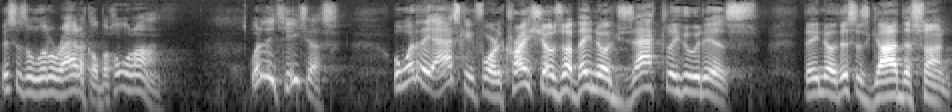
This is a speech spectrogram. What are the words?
This is a little radical, but hold on. What do they teach us? Well, what are they asking for? Christ shows up, they know exactly who it is. They know this is God the Son.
